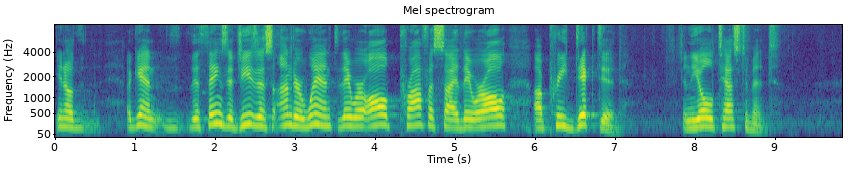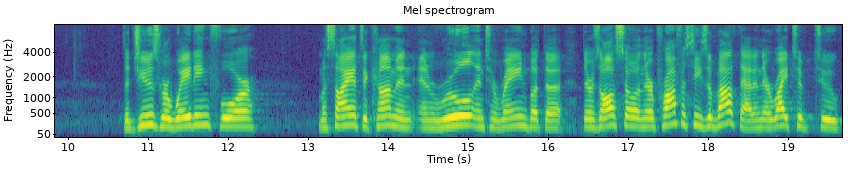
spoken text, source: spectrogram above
You know, again, the things that Jesus underwent, they were all prophesied, they were all uh, predicted in the Old Testament. The Jews were waiting for Messiah to come and, and rule and to reign, but the, there's also, and there are prophecies about that, and they're right to, to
